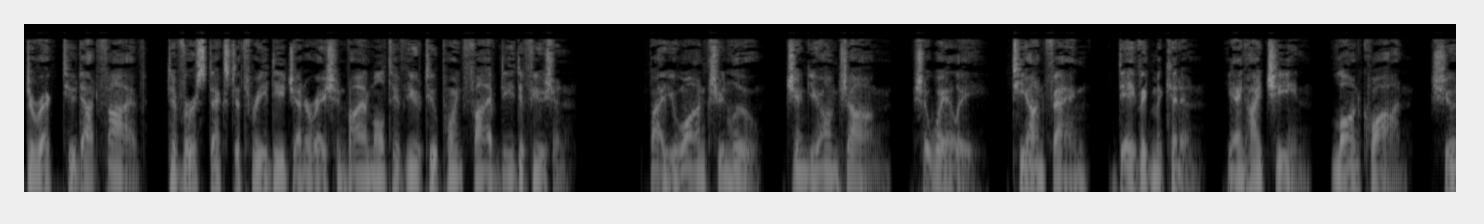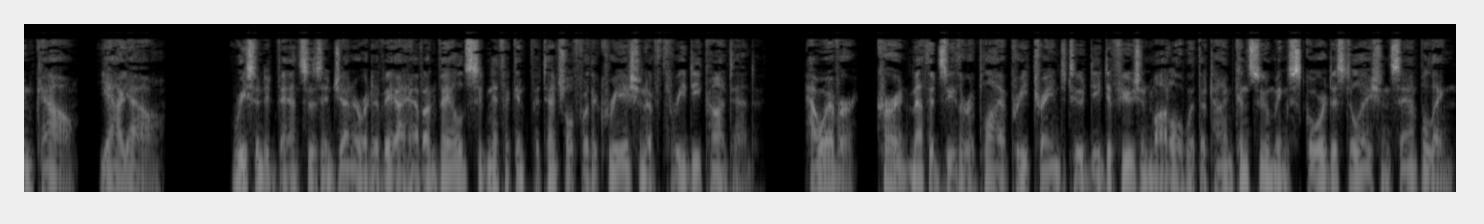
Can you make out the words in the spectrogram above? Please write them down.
Direct 2.5, Diverse Text to 3D Generation via Multiview 2.5D Diffusion. By Yuanxun Lu, Jingyang Zhang, Shiwei Li, Tian Fang, David McKinnon, Yanghai Tsin, Long Quan, Cao, Yao Yao. Recent advances in generative AI have unveiled significant potential for the creation of 3D content. However, current methods either apply a pre-trained 2D diffusion model with a time-consuming score distillation sampling,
